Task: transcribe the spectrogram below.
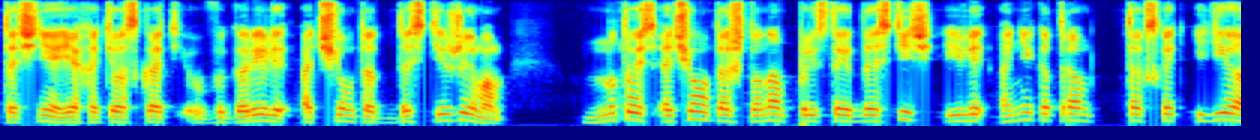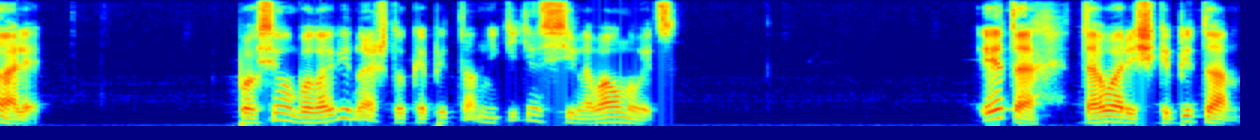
Точнее, я хотел сказать, вы говорили о чем-то достижимом, ну то есть о чем-то, что нам предстоит достичь, или о некотором, так сказать, идеале. По всему было видно, что капитан Никитин сильно волнуется. Это, товарищ капитан,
